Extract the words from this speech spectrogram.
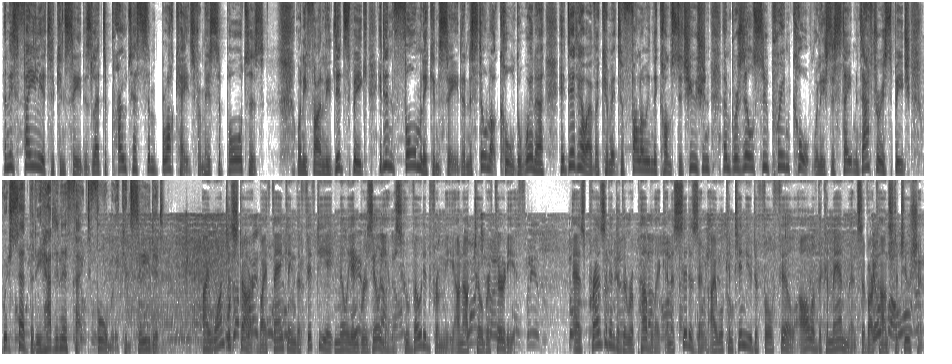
and his failure to concede has led to protests and blockades from his supporters. When he finally did speak, he didn't formally concede and is still not called the winner. He did, however, commit to following the constitution, and Brazil's Supreme Court released a statement after his speech which said that he had in effect formally conceded. I want to start by thanking the 58 million Brazilians who voted for me on October 30th. As President of the Republic and a citizen, I will continue to fulfill all of the commandments of our Constitution.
